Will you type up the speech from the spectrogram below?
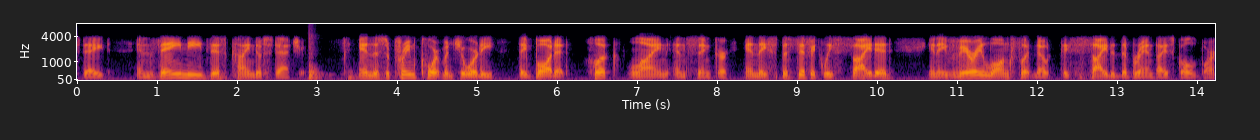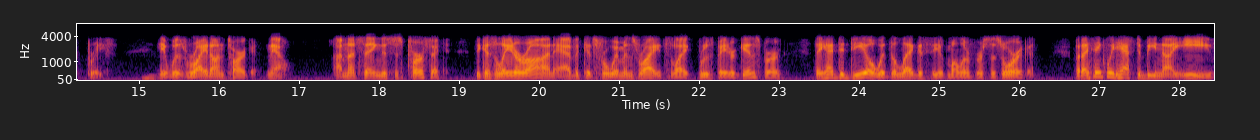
state, and they need this kind of statute. And the Supreme Court majority, they bought it hook, line, and sinker. And they specifically cited in a very long footnote, they cited the Brandeis Goldmark brief. It was right on target. Now, I'm not saying this is perfect because later on, advocates for women's rights like Ruth Bader Ginsburg, they had to deal with the legacy of Muller versus Oregon. But I think we'd have to be naive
